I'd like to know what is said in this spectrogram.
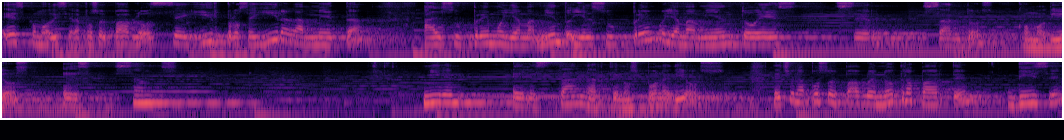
es, como dice el apóstol Pablo, seguir, proseguir a la meta, al supremo llamamiento. Y el supremo llamamiento es ser santos como Dios es santo. Miren el estándar que nos pone Dios. De hecho, el apóstol Pablo en otra parte dice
